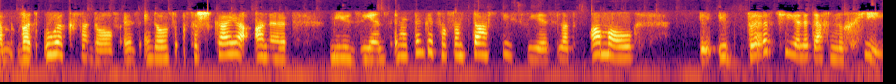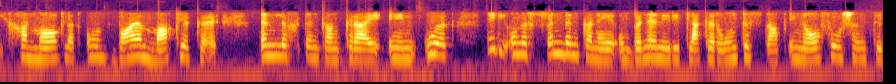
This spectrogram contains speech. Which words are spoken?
um wat ook van daar af is en daar's verskeie ander museums en ek dink dit sal fantasties wees dat almal die virtuele tegnologie gaan maak dat ons baie makliker inligting kan kry en ook net die ondervinding kan hê om binne in hierdie plekke rond te stap en navorsing te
